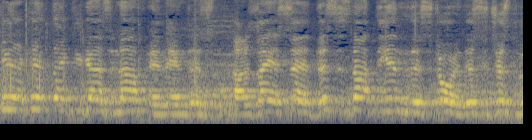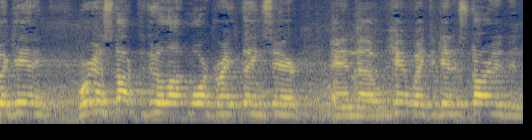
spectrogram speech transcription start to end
Again, I can't thank you guys enough. And, and as Isaiah said, this is not the end of this story. This is just the beginning. We're going to start to do a lot more great things here. And uh, we can't wait to get it started. And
